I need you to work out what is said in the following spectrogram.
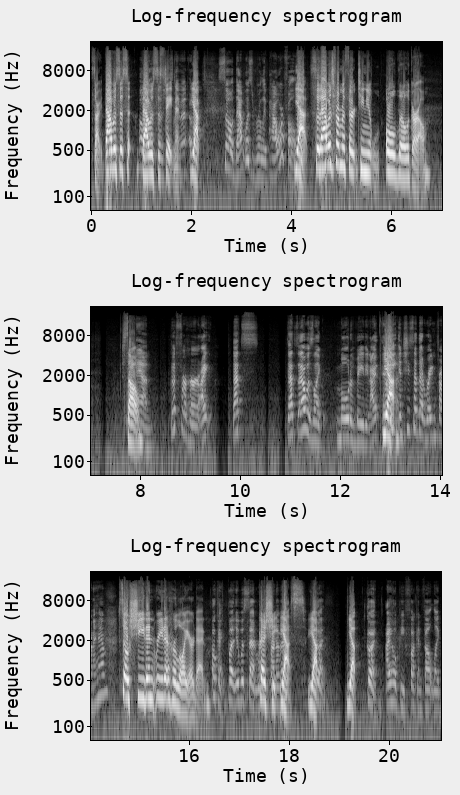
sorry, that was the Oh, that yeah, was the that's statement. Okay. Yep. So that was really powerful. Yeah. So that was from a 13 year old little girl. So Man, good for her. I that's that's that was like motivating. I and Yeah. he- and she said that right in front of him. so she didn't read it. Her lawyer did. Okay, but it was said right in Because front she of him. yes yep Good. yep. Good. I hope he fucking felt like.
